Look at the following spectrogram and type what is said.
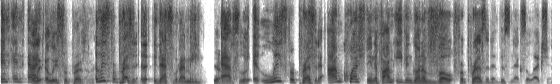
and and At, I, at least for president. at least for president, uh, that's what I mean. Yeah. Absolutely. At least for president, I'm questioning if I'm even going to vote for president this next election.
